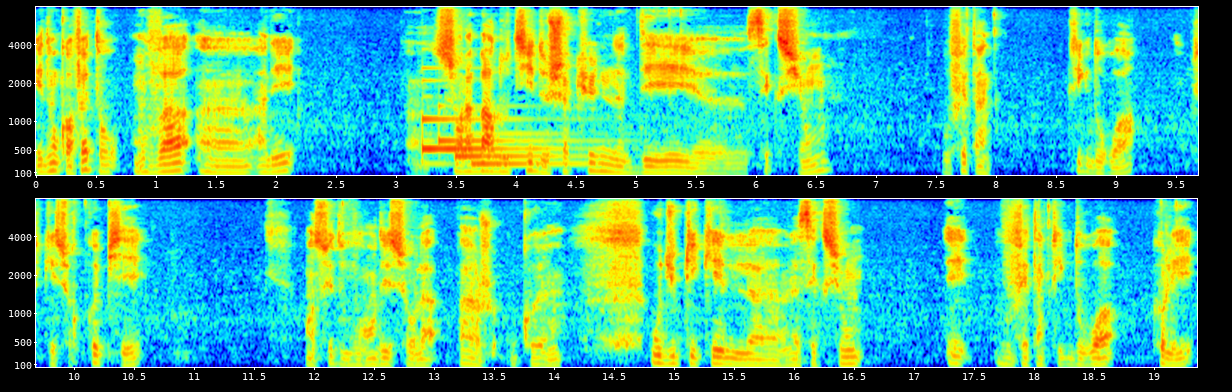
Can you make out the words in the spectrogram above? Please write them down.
Et donc en fait, on, va euh, aller euh, sur la barre d'outils de chacune des euh, sections. Vous faites un clic droit, cliquez sur copier. Ensuite, vous vous rendez sur la page où, où dupliquer la section et vous faites un clic droit coller.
